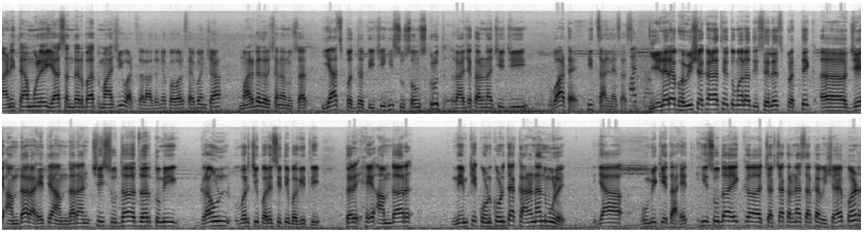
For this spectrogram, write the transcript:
आणि त्यामुळे या संदर्भात माझी वाटचाल आदरणीय पवारसाहेबांच्या मार्गदर्शनानुसार याच पद्धतीची ही सुसंस्कृत राजकारणाची जी वाट आहे ही चालण्याचा असेल. येणाऱ्या भविष्यकाळात हे तुम्हाला दिसेलच. प्रत्येक जे आमदार आहेत त्या आमदारांची सुद्धा जर तुम्ही ग्राउंडवरची परिस्थिती बघितली तर हे आमदार नेमके कोणकोणत्या कारणांमुळे या भूमिकेत आहेत ही सुद्धा एक चर्चा करण्यासारखा विषय आहे. पण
